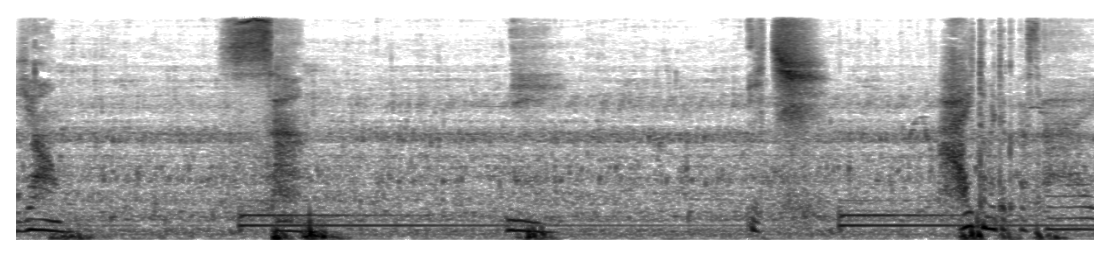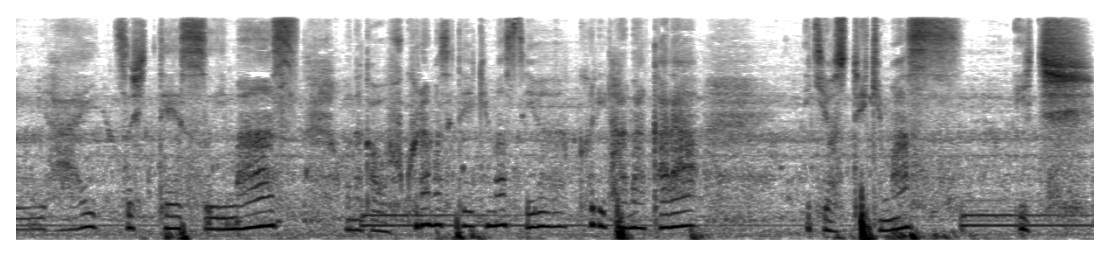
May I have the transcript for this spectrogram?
4 3 2 1はい止めてください。はい。そして吸います。お腹を膨らませていきます。ゆっくり鼻から息を吸っていきます。1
